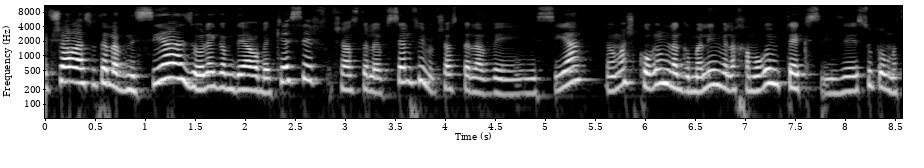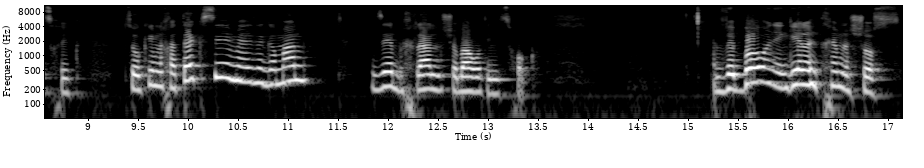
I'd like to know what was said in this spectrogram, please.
אפשר לעשות עליו נסיעה, זה עולה גם די הרבה כסף, אפשר לעשות עליו סלפי ואפשר לעשות עליו אה, נסיעה. ממש קוראים לגמלים ולחמורים טקסי, זה סופר מצחיק. צועקים לך טקסי מאיזה גמל, זה בכלל שבר אותי מצחוק. ובואו אני אגיע אתכם לשוס.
